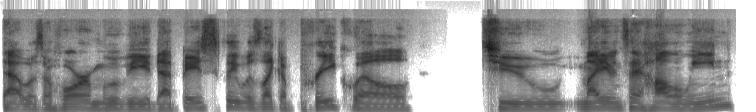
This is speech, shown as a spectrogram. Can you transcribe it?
That was a horror movie that basically was like a prequel to, you might even say Halloween.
